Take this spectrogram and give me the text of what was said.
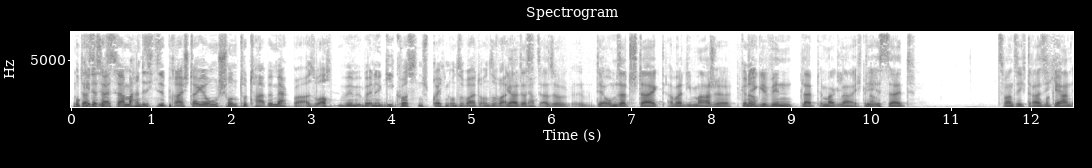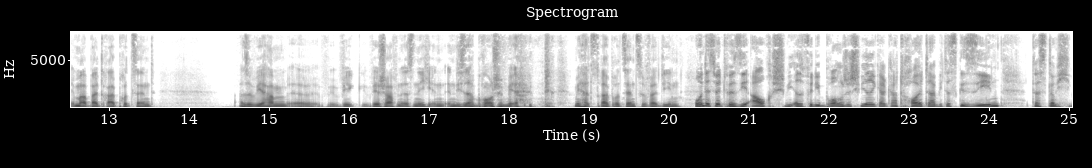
und Okay, das, heißt, ist- da machen sich diese Preissteigerungen schon total bemerkbar. Also auch wenn wir über Energiekosten sprechen und so weiter und so weiter. Ja, das also äh, der Umsatz steigt, aber die Marge, Genau. der Gewinn bleibt immer gleich. Genau. Der ist seit 20, 30 Okay. Jahren immer bei drei Prozent. Also wir haben, äh, wir, wir schaffen es nicht in, in dieser Branche mehr, mehr als drei Prozent zu verdienen. Und es wird für Sie auch also für die Branche schwieriger. Gerade heute habe ich das gesehen, dass, glaube ich,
